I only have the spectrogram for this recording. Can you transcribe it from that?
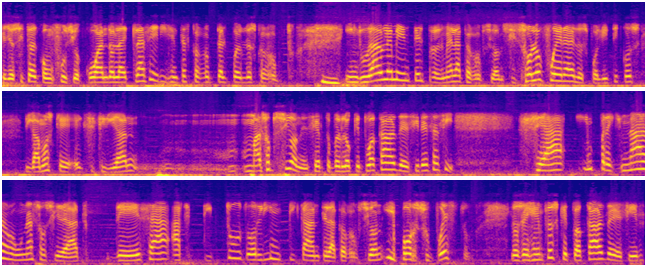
que yo cito de Confucio, cuando la clase dirigente es corrupta, el pueblo es corrupto. Indudablemente el problema de la corrupción, si solo fuera de los políticos, digamos que existirían mm, más opciones, ¿cierto? Pero lo que tú acabas de decir es así. Se ha impregnado una sociedad de esa actitud olímpica ante la corrupción y por supuesto los ejemplos que tú acabas de decir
